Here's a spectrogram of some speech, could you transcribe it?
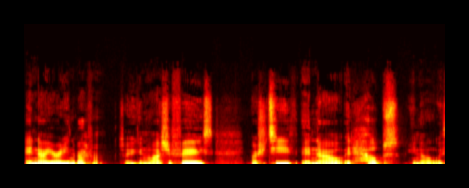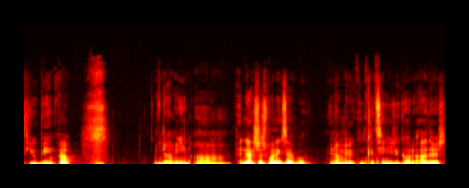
and now you're already in the bathroom. So you can wash your face, brush your teeth, and now it helps, you know, with you being up. You know what I mean? Um, and that's just one example. You know, I mean, we can continue to go to others.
